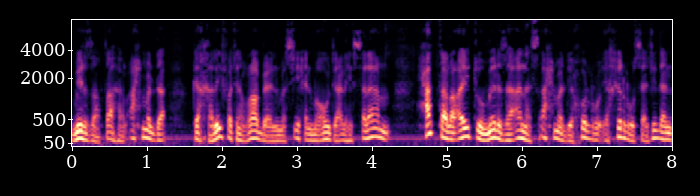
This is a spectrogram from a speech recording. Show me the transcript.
ميرزا طاهر أحمد كخليفة رابع للمسيح الموعود عليه السلام حتى رأيت ميرزا أنس أحمد يخر, يخر ساجدا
